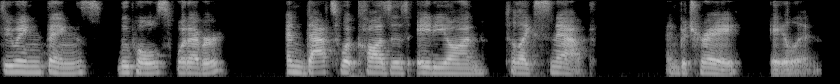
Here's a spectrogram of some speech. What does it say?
doing things, loopholes, whatever, and that's what causes Aedion to like snap and betray Aelin.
